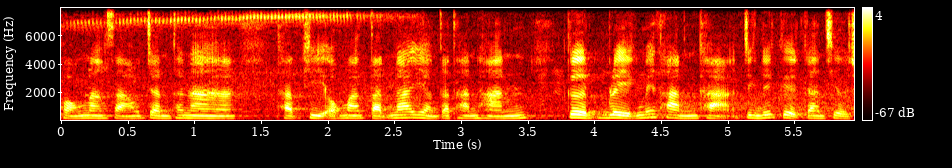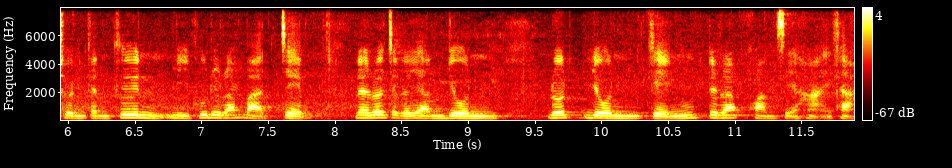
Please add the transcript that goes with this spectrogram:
ของนางสาวจันทนา ขับขี่ออกมาตัดหน้าอย่างกระทันหัน เกิดเบรกไม่ทันค่ะ จึงได้เกิดการเฉียวชนกันขึ้น มีผู้ได้รับบาดเจ็บ และรถจักรยานยนต์ รถยนต์เก๋งได้รับความเสียหายค่ะ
